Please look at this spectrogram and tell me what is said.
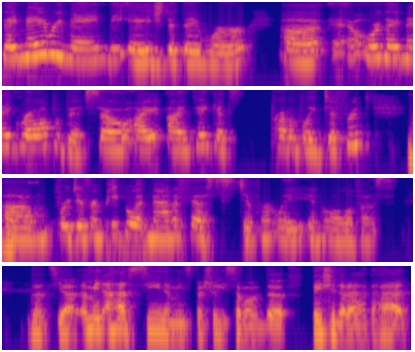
they may remain the age that they were uh, or they may grow up a bit so i i think it's probably different mm-hmm. um, for different people it manifests differently in all of us that's yeah. I mean, I have seen. I mean, especially some of the patient that I have had,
